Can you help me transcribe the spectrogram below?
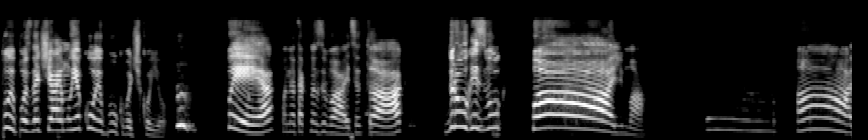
П позначаємо якою буквочкою? П. Вона так називається. Так. Другий звук пальма. А,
